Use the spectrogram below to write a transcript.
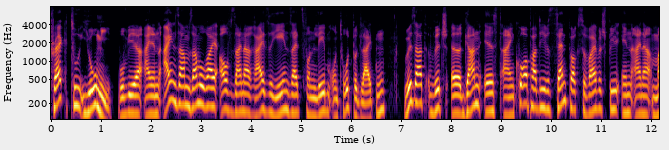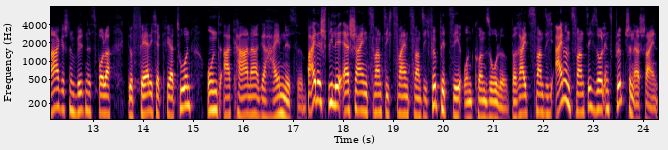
Track to Yomi, wo wir einen einsamen Samurai auf seiner Reise jenseits von Leben und Tod begleiten. Wizard Witch a Gun ist ein kooperatives Sandbox-Survival-Spiel in einer magischen Wildnis voller gefährlicher Kreaturen und arkaner Geheimnisse. Beide Spiele erscheinen 2022 für PC und Konsole. Bereits 2021 soll Inscription erscheinen.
